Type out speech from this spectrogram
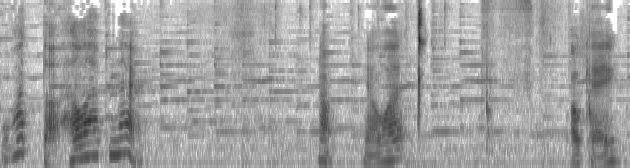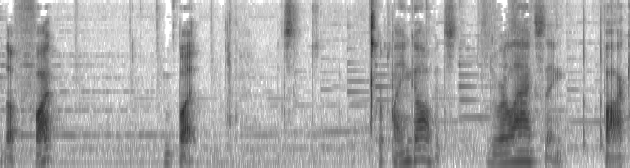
What the hell happened there? No, you know what? Okay, the fuck? But it's we're playing golf. It's relaxing. Fuck.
